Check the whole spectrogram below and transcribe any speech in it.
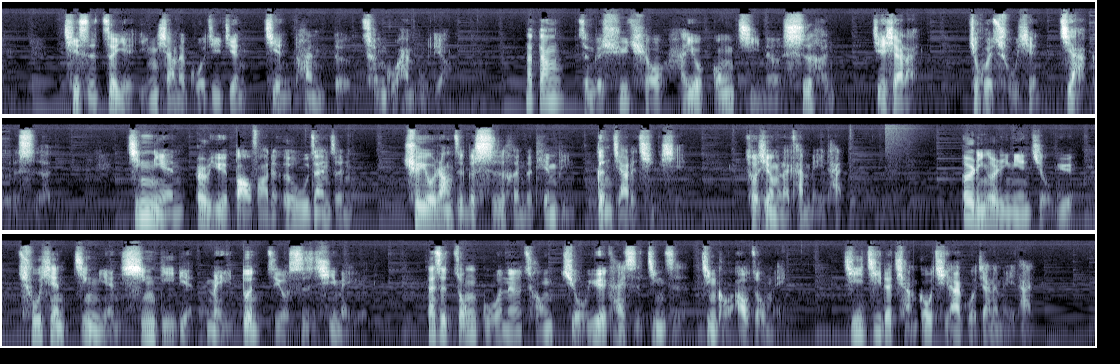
其实这也影响了国际间减碳的成果和步调。那当整个需求还有供给呢失衡？接下来就会出现价格的失衡。今年二月爆发的俄乌战争，却又让这个失衡的天平更加的倾斜。首先，我们来看煤炭。二零二零年九月出现近年新低点，每吨只有四十七美元。但是中国呢，从九月开始禁止进口澳洲煤，积极的抢购其他国家的煤炭，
